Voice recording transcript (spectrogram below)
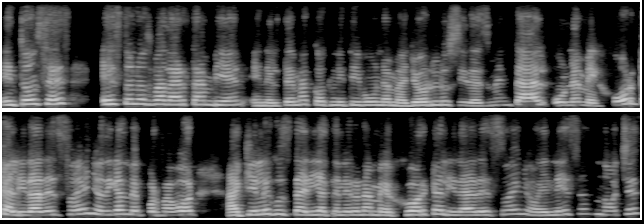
Entonces, esto nos va a dar también en el tema cognitivo una mayor lucidez mental, una mejor calidad de sueño. Díganme, por favor, ¿a quién le gustaría tener una mejor calidad de sueño? En esas noches,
